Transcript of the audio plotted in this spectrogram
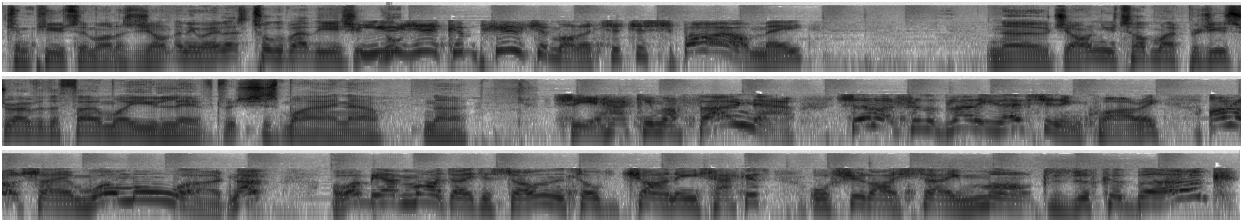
computer monitor, John. Anyway, let's talk about the issue. You're using a computer monitor to spy on me? No, John, you told my producer over the phone where you lived, which is why I now know. So you're hacking my phone now? So much for the bloody election inquiry. I'm not saying one more word. No, I won't be having my data stolen and sold to Chinese hackers, or should I say Mark Zuckerberg?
